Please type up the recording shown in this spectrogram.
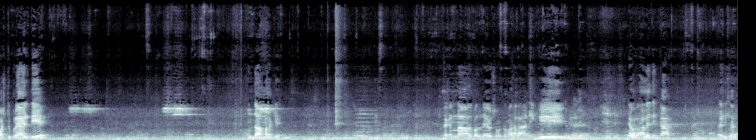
ఫస్ట్ ప్రయారిటీ. ఉందా అమ్మలకే? జగన్నాథ బలదేవ సుభద్ర మహారాణికి. ఎవరు రాలేదు ఇంకా? రండి సార్.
